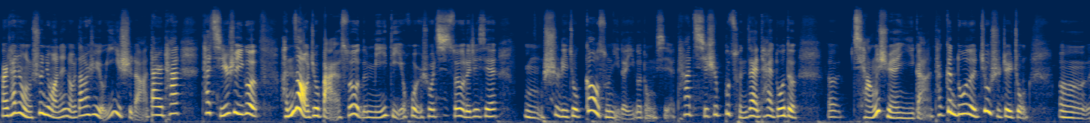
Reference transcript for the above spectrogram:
而他这种顺着往前走当然是有意识的，但是他他其实是一个很早就把所有的谜底或者说所有的这些嗯势力就告诉你的一个东西，它其实不存在太多的呃强悬疑感，它更多的就是这种嗯。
